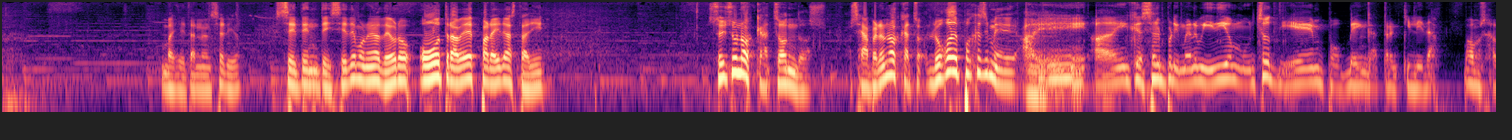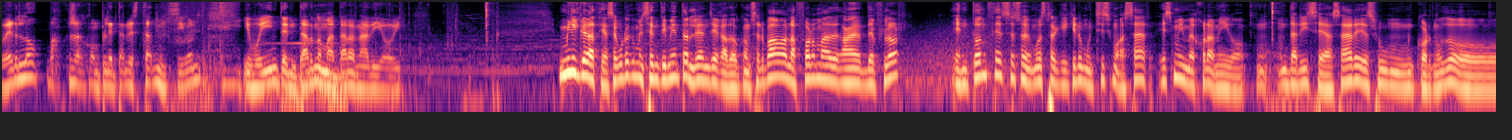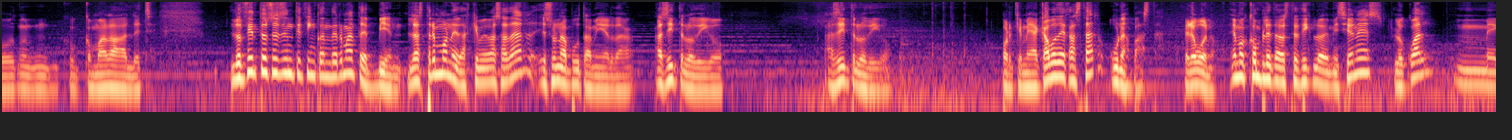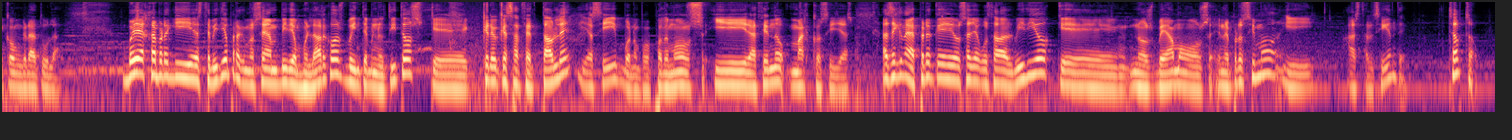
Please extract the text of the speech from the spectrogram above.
Vaya, tan en serio. 77 monedas de oro otra vez para ir hasta allí. Sois unos cachondos. O sea, pero no cacho. Luego después que se me... Ay, ay, que es el primer vídeo en mucho tiempo. Venga, tranquilidad. Vamos a verlo, vamos a completar esta misión y voy a intentar no matar a nadie hoy. Mil gracias, seguro que mis sentimientos le han llegado. ¿Conservado la forma de, flor? Entonces eso demuestra que quiero muchísimo a Asar. Es mi mejor amigo. Darise, Asar es un cornudo con mala leche. Los 165 en dermates, bien. Las tres monedas que me vas a dar es una puta mierda. Así te lo digo. Así te lo digo. Porque me acabo de gastar una pasta. Pero bueno, hemos completado este ciclo de misiones, lo cual me congratula. Voy a dejar por aquí este vídeo para que no sean vídeos muy largos, 20 minutitos, que creo que es aceptable y así, bueno, pues podemos ir haciendo más cosillas. Así que nada, espero que os haya gustado el vídeo, que nos veamos en el próximo y hasta el siguiente. Chao, chao.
